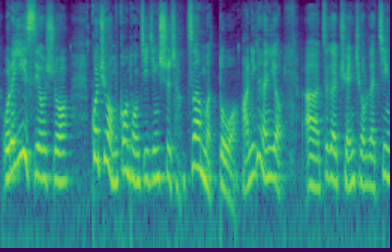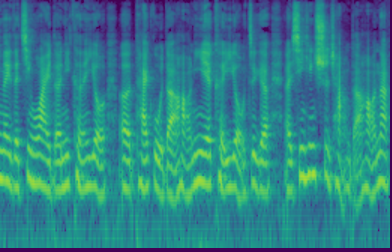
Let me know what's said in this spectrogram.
我的意思就是说，过去我们共同基金市场这么多，哈，你可能有呃这个全球的、境内的、境外的，你可能有呃台股的，哈，你也可以有这个呃新兴市场的，哈，那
